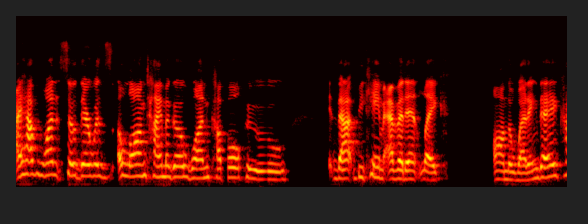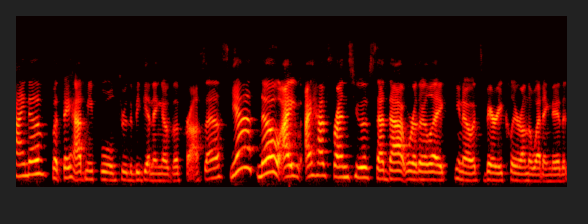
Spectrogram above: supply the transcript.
I have one. So there was a long time ago, one couple who that became evident like on the wedding day kind of but they had me fooled through the beginning of the process yeah no i i have friends who have said that where they're like you know it's very clear on the wedding day that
